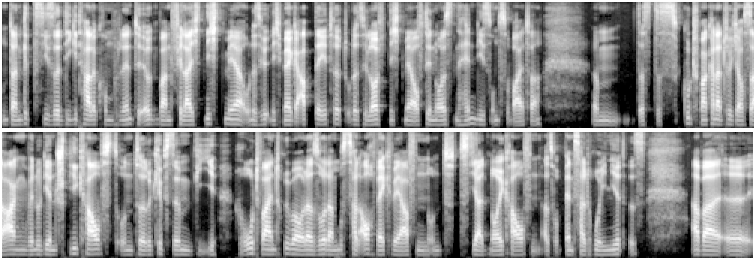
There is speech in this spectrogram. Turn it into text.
und dann gibt es diese digitale Komponente irgendwann vielleicht nicht mehr oder sie wird nicht mehr geupdatet oder sie läuft nicht mehr auf den neuesten Handys und so weiter. Ähm, das, das, gut, man kann natürlich auch sagen, wenn du dir ein Spiel kaufst und äh, du kippst irgendwie Rotwein drüber oder so, dann musst du halt auch wegwerfen und es dir halt neu kaufen, also wenn es halt ruiniert ist. Aber äh,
